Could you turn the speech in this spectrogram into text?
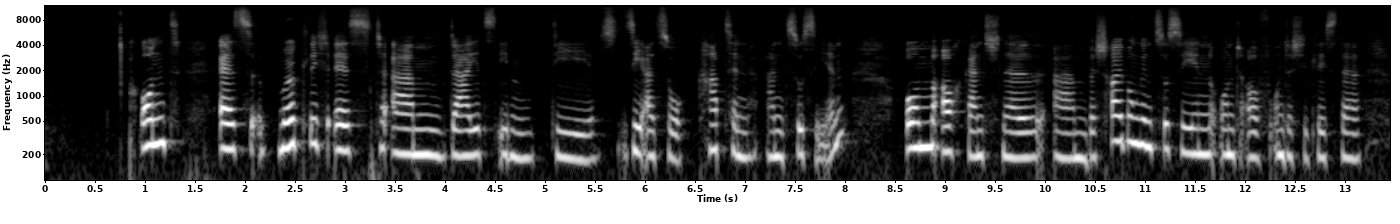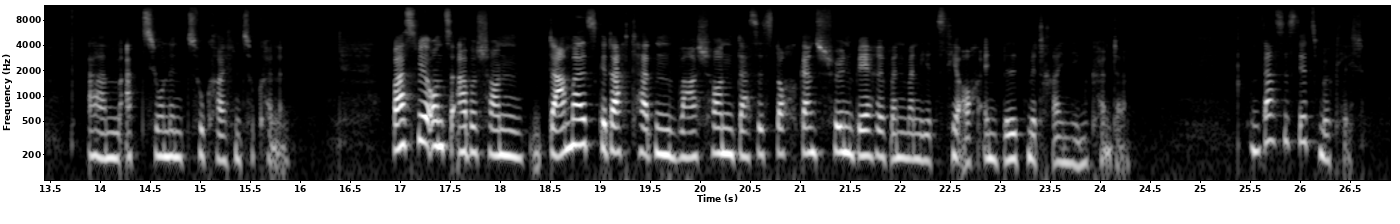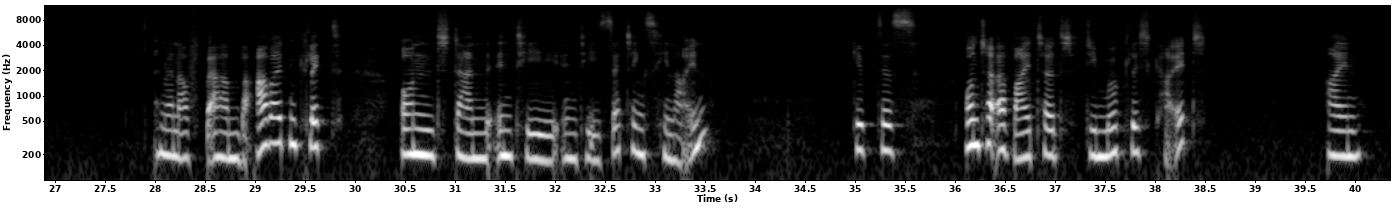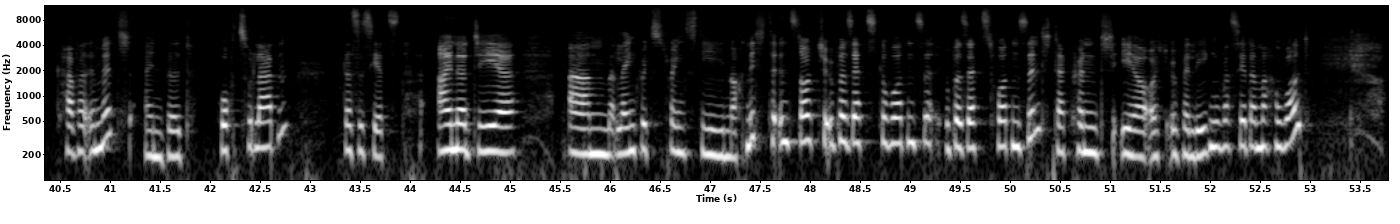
und es möglich ist, ähm, da jetzt eben die, sie als so Karten anzusehen, um auch ganz schnell ähm, Beschreibungen zu sehen und auf unterschiedlichste ähm, Aktionen zugreifen zu können. Was wir uns aber schon damals gedacht hatten, war schon, dass es doch ganz schön wäre, wenn man jetzt hier auch ein Bild mit reinnehmen könnte. Und das ist jetzt möglich. Wenn man auf ähm, Bearbeiten klickt, und dann in die, in die Settings hinein gibt es unter Erweitert die Möglichkeit, ein Cover-Image, ein Bild hochzuladen. Das ist jetzt einer der ähm, Language Strings, die noch nicht ins Deutsche übersetzt, geworden, übersetzt worden sind. Da könnt ihr euch überlegen, was ihr da machen wollt.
